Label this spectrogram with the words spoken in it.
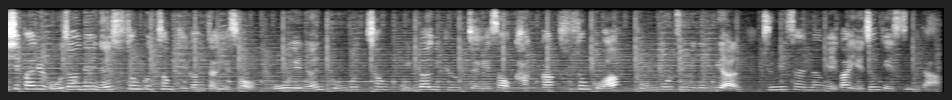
28일 오전에는 수성구청 대강당에서 오후에는 동구청 민방위 교육장에서 각각 수성구와 동구 주민을 위한 주민 설명회가 예정돼 있습니다.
